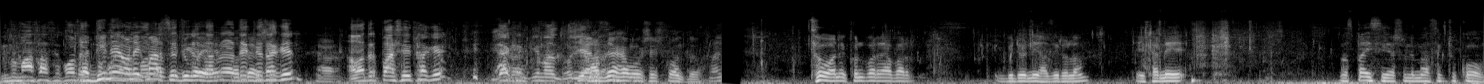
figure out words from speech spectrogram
কিন্তু মাছ আছে দিনে অনেক মাছ আছে, আপনারা দেখতে থাকেন হ্যাঁ। আমাদের পাশেই থাকে দেখেন কি মাছ ধরি মাছ দেখাবো শেষ পর্যন্ত। তো অনেকক্ষণ পরে আবার ভিডিও নিয়ে হাজির হলাম। এখানে মাছ পাইছি আসলে মাছ একটু কম।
